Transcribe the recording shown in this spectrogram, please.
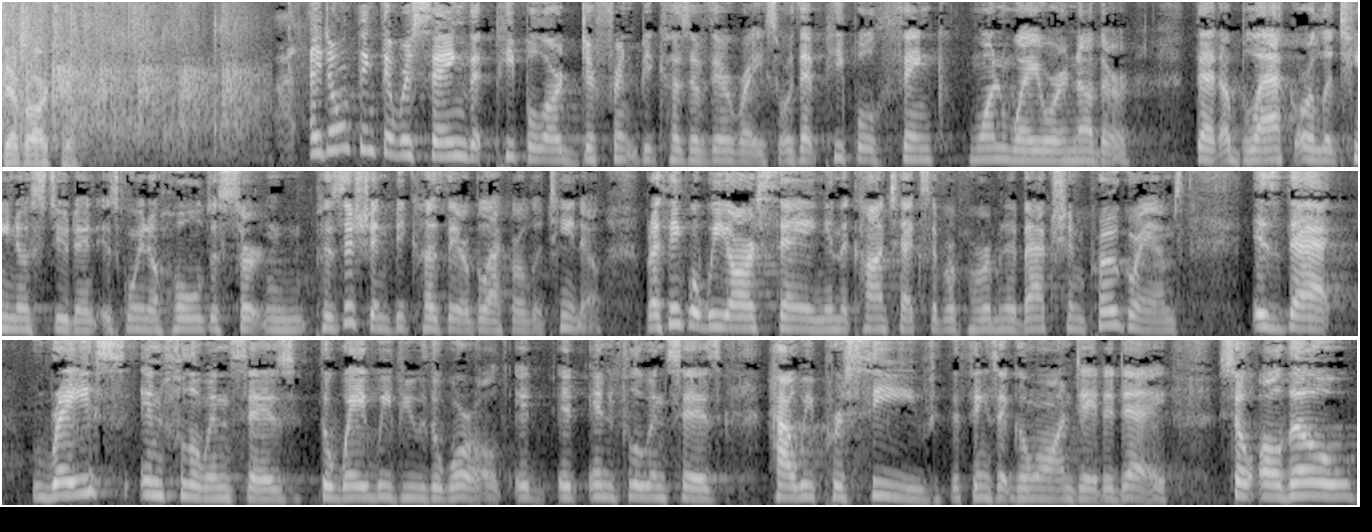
Deborah Archer. I don't think that we're saying that people are different because of their race or that people think one way or another that a black or Latino student is going to hold a certain position because they are black or Latino. But I think what we are saying in the context of affirmative action programs is that race influences the way we view the world. It, it, influences how we perceive the things that go on day to day. So, although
